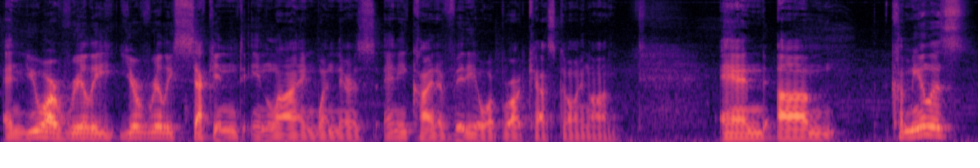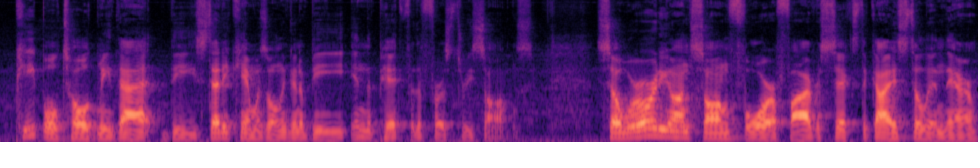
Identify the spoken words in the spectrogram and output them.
and you are really you're really second in line when there's any kind of video or broadcast going on. And um, Camila's people told me that the Steadicam was only going to be in the pit for the first three songs. So we're already on song four or five or six. The guy is still in there.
